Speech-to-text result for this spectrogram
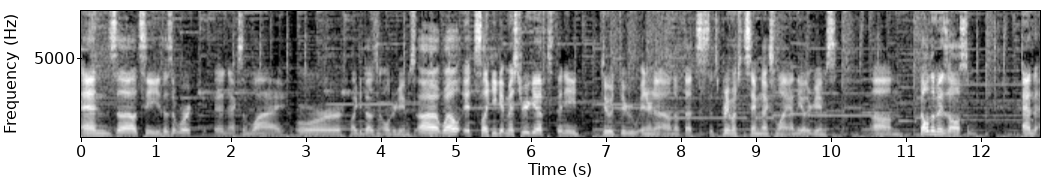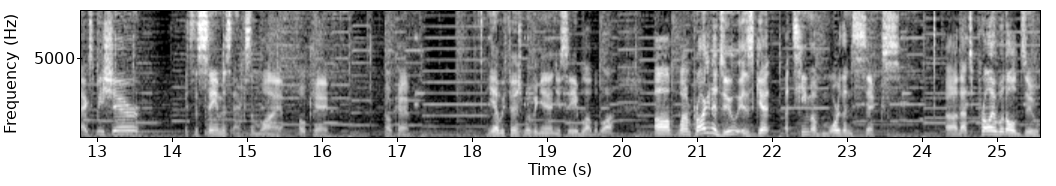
And, uh, let's see, does it work in X and Y, or like it does in older games? Uh, well, it's like you get mystery gift, then you do it through internet. I don't know if that's, it's pretty much the same in X and Y and the other games. Um, Beldum is awesome. And the XP share, it's the same as X and Y. Okay. Okay. Yeah, we finished moving in, you see, blah, blah, blah. Um, what I'm probably going to do is get a team of more than six. Uh, that's probably what I'll do.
